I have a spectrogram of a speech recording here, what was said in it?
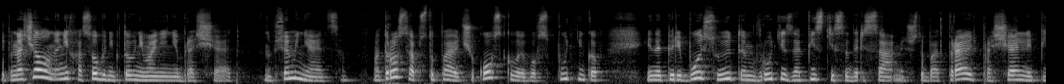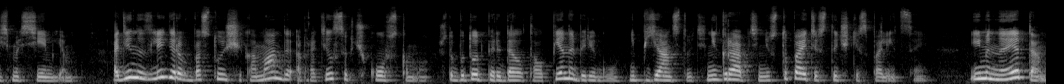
И поначалу на них особо никто внимания не обращает. Но все меняется. Матросы обступают Чуковского и его спутников и наперебой суют им в руки записки с адресами, чтобы отправить прощальные письма семьям. Один из лидеров бастующей команды обратился к Чуковскому, чтобы тот передал толпе на берегу «Не пьянствуйте, не грабьте, не вступайте в стычки с полицией». Именно это,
